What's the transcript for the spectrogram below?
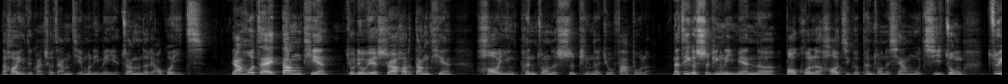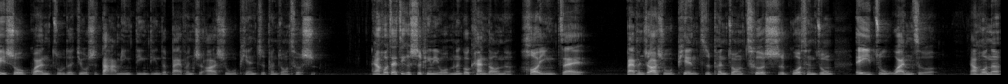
那皓影这款车，咱们节目里面也专门的聊过一期。然后在当天，就六月十二号的当天，皓影碰撞的视频呢就发布了。那这个视频里面呢，包括了好几个碰撞的项目，其中最受关注的就是大名鼎鼎的百分之二十五偏置碰撞测试。然后在这个视频里，我们能够看到呢，皓影在百分之二十五偏置碰撞测试过程中，A 柱弯折，然后呢，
